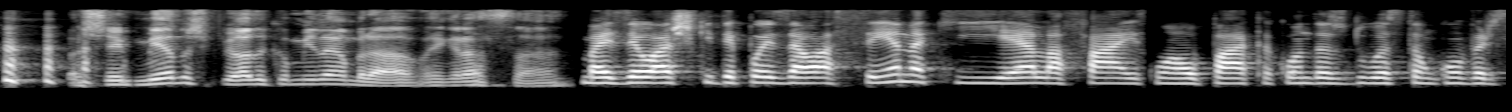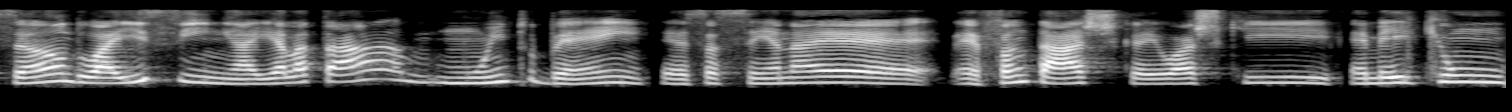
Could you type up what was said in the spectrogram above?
achei menos pior do que eu me lembrava, é engraçado. Mas eu acho que depois a cena que ela faz com a Alpaca quando as duas estão conversando, aí sim, aí ela tá muito bem. Essa cena é, é fantástica. Eu acho que é meio que um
